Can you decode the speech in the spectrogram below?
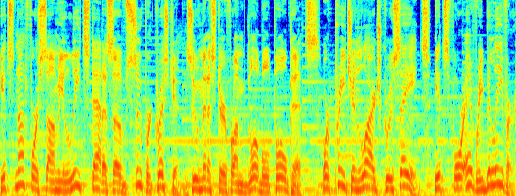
It's not for some elite status of super Christians who minister from global pulpits or preach in large crusades. It's for every believer.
